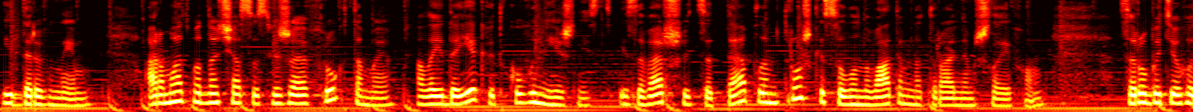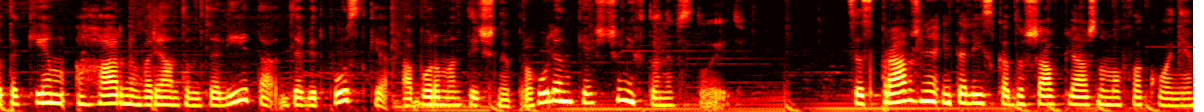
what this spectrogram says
і деревним. Аромат водночас освіжає фруктами, але й дає квіткову ніжність і завершується теплим, трошки солонуватим натуральним шлейфом. Це робить його таким гарним варіантом для літа, для відпустки або романтичної прогулянки, що ніхто не встоїть. Це справжня італійська душа в пляжному флаконі.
